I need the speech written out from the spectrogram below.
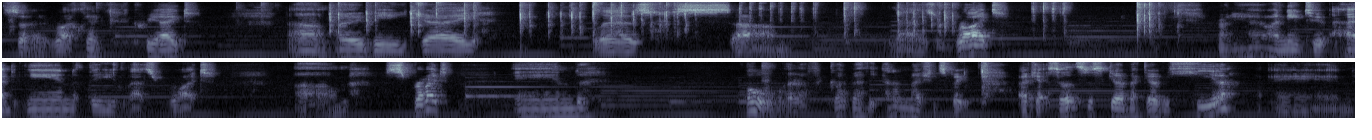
So right click, create, um, obj Laz, um, Laz right. Right here, I need to add in the Laz right um, sprite And oh, I forgot about the animation speed. Okay, so let's just go back over here and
